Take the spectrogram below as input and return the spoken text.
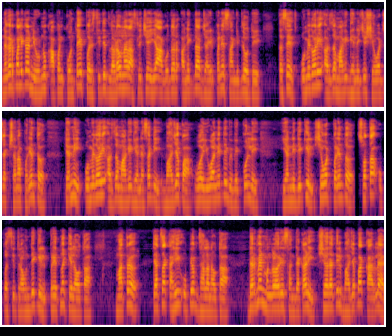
नगरपालिका निवडणूक आपण कोणत्याही परिस्थितीत लढवणार असल्याचे या अगोदर अनेकदा जाहीरपणे सांगितले होते. तसेच उमेदवारी अर्ज मागे घेण्याचे शेवटच्या क्षणापर्यंत त्यांनी उमेदवारी अर्ज मागे घेण्यासाठी भाजपा व युवा नेते विवेक कोल्हे यांनी देखील शेवटपर्यंत स्वतः उपस्थित राहून देखील प्रयत्न केला होता. मात्र त्याचा काही उपयोग झाला नव्हता. दरम्यान मंगळवारी संध्याकाळी शहरातील भाजपा कार्यालयात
